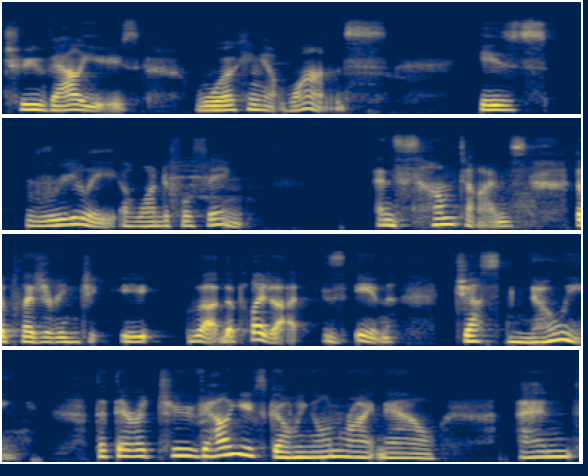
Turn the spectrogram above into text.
two values working at once is really a wonderful thing. And sometimes the pleasure in the pleasure is in just knowing that there are two values going on right now and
